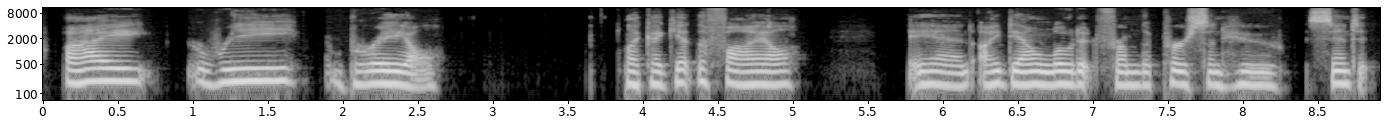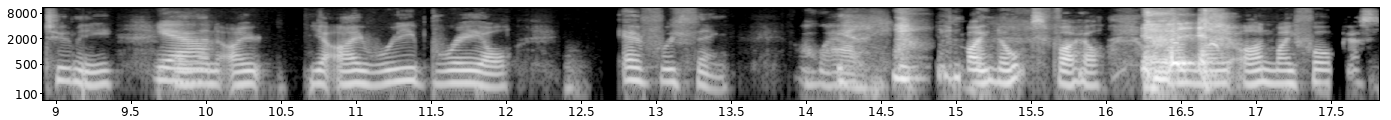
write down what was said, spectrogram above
I re braille. Like I get the file and I download it from the person who sent it to me. Yeah. And then I, yeah, I re-braille everything Oh wow. in my notes file on my on my focus.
